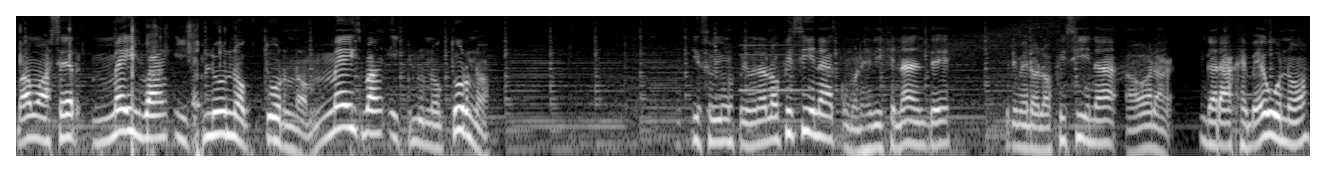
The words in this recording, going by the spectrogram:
Vamos a hacer Maze Bank y Club Nocturno. Maze Bank y Club Nocturno. Aquí subimos primero a la oficina, como les dije antes. Primero a la oficina, ahora garaje B1.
